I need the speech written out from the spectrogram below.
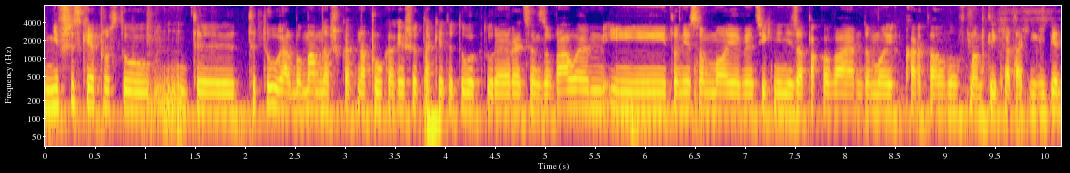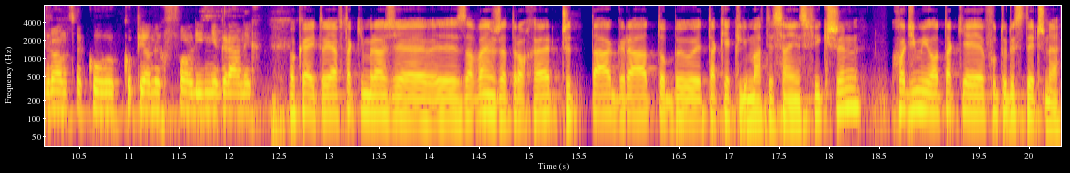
Nie wszystkie po prostu mm, ty, tytuły, albo mam na przykład na półkach jeszcze takie tytuły, które recenzowałem i to nie są moje, więc ich nie, nie zapakowałem do moich kartonów. Mam kilka takich w Biedronce ku, kupionych w folii, niegranych. Okej, to ja w takim razie y, zawężę trochę. Czy ta gra to były takie klimaty science fiction? Chodzi mi o takie futurystyczne.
